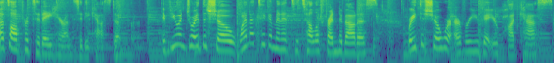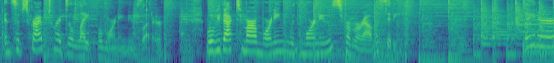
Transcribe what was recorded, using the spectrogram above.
That's all for today here on CityCast Denver. If you enjoyed the show, why not take a minute to tell a friend about us, rate the show wherever you get your podcasts, and subscribe to our delightful morning newsletter. We'll be back tomorrow morning with more news from around the city. Later.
